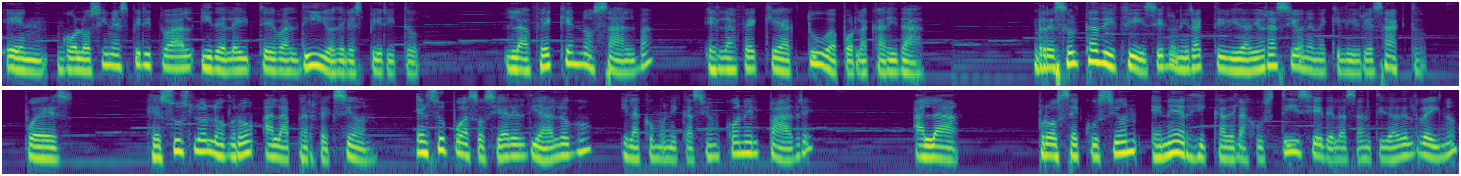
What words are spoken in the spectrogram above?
en golosina espiritual y deleite baldío del espíritu. La fe que nos salva es la fe que actúa por la caridad. Resulta difícil unir actividad y oración en equilibrio exacto, pues Jesús lo logró a la perfección. Él supo asociar el diálogo y la comunicación con el Padre a la prosecución enérgica de la justicia y de la santidad del reino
